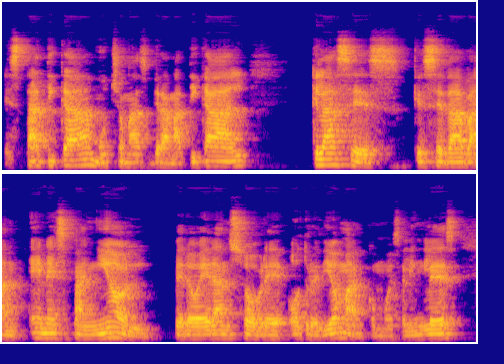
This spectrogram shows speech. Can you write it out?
estática, mucho más gramatical. Clases que se daban en español, pero eran sobre otro idioma, como es el inglés,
